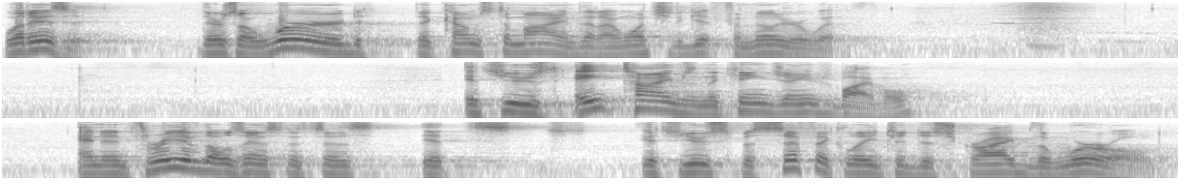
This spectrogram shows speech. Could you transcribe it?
What is it? There's a word that comes to mind that I want you to get familiar with. It's used eight times in the King James Bible, and in three of those instances, it's, it's used specifically to describe the world.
